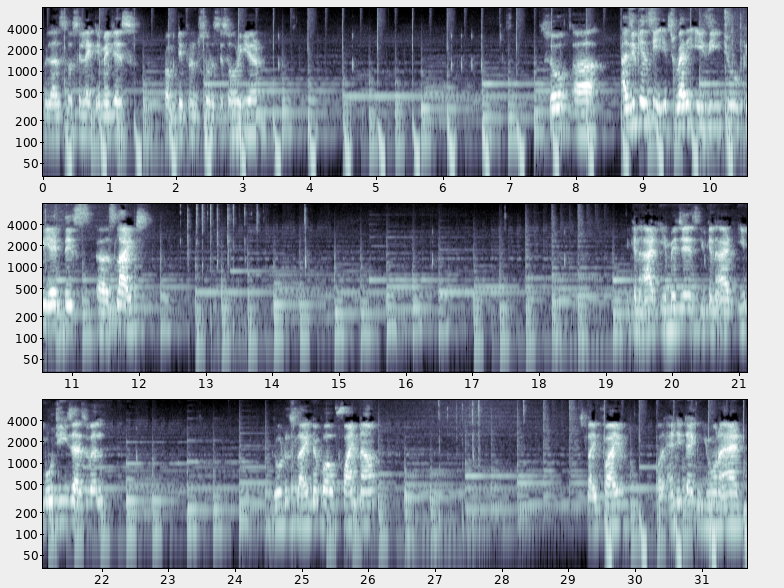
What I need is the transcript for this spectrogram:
We'll also select images from different sources over here. So uh, as you can see it's very easy to create these uh, slides can add images you can add emojis as well. Go to slide number 5 now. Slide 5 or any text you want to add.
